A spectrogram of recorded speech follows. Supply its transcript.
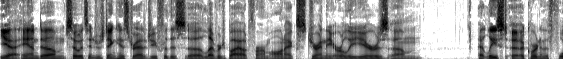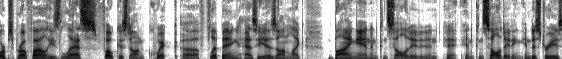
Yeah, and um, so it's interesting his strategy for this uh, leverage buyout firm Onex during the early years. Um, at least uh, according to the Forbes profile, he's less focused on quick uh, flipping as he is on like buying in and consolidated in, and consolidating industries.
